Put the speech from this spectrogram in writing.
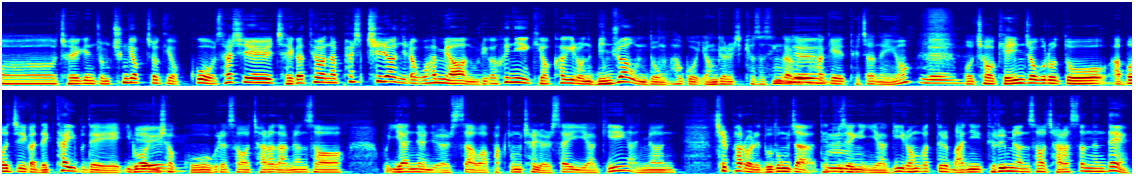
어, 저에겐 좀 충격적이었고 사실 제가 태어난 87년이라고 하면 우리가 흔히 기억하기로는 민주화 운동하고 연결을 시켜서 생각을 네. 하게 되잖아요. 네. 뭐저 개인적으로도 아버지가 넥타이 부대에 이루어지셨고 네. 그래서 자라나면서 뭐 이한열 열사와 박종철 열사의 이야기 아니면 7, 8월의 노동자 대투쟁의 음. 이야기 이런 것들을 많이 들으면서 자랐었는데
